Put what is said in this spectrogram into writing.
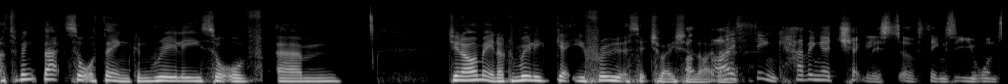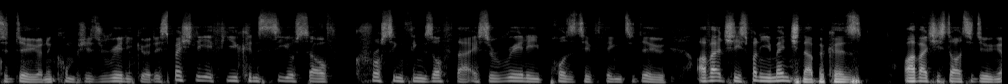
I think that sort of thing can really sort of um, Do you know what I mean? I can really get you through a situation like that. I think having a checklist of things that you want to do and accomplish is really good, especially if you can see yourself crossing things off that. It's a really positive thing to do. I've actually, it's funny you mentioned that because I've actually started doing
